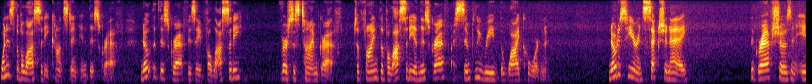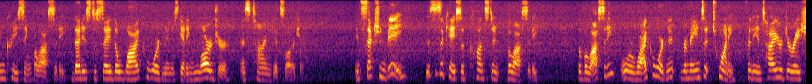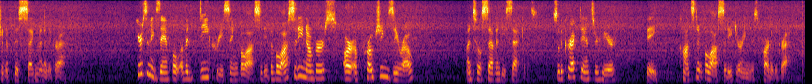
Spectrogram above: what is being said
What is the velocity constant in this graph? Note that this graph is a velocity versus time graph. To find the velocity in this graph, I simply read the y-coordinate. Notice here in section A, the graph shows an increasing velocity. That is to say, the y-coordinate is getting larger as time gets larger. In section B, this is a case of constant velocity. The velocity, or y-coordinate, remains at 20 for the entire duration of this segment of the graph. Here's an example of a decreasing velocity. The velocity numbers are approaching zero until 70 seconds. So the correct answer here, B, constant velocity during this part of the graph.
